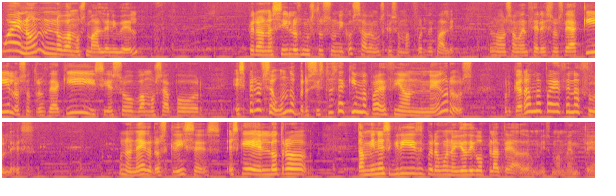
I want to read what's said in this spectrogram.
Bueno, no vamos mal de nivel. Pero aún así los monstruos únicos sabemos que son más fuertes. Vale. Vamos a vencer esos de aquí, los otros de aquí. Y si eso vamos a por... Espera un segundo, pero si estos de aquí me parecían negros. Porque ahora me parecen azules. Bueno, negros, grises. Es que el otro también es gris, pero bueno, yo digo plateado mismamente.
